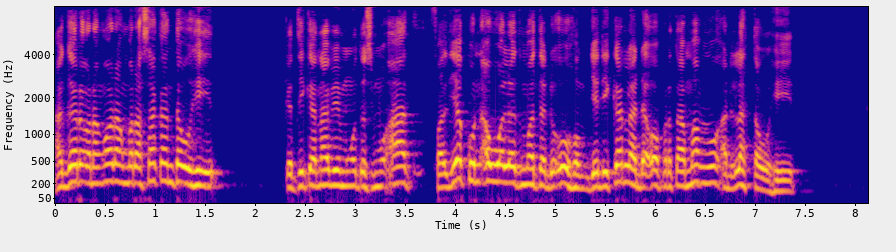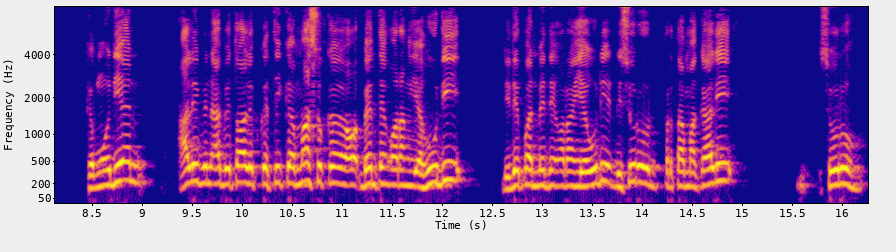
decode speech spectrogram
Agar orang-orang merasakan tauhid. Ketika Nabi mengutus Mu'ad, "Falyakun awwalat ma tad'uuhum." Jadikanlah dakwah pertamamu adalah tauhid. Kemudian Ali bin Abi Thalib ketika masuk ke benteng orang Yahudi, di depan benteng orang Yahudi disuruh pertama kali suruh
